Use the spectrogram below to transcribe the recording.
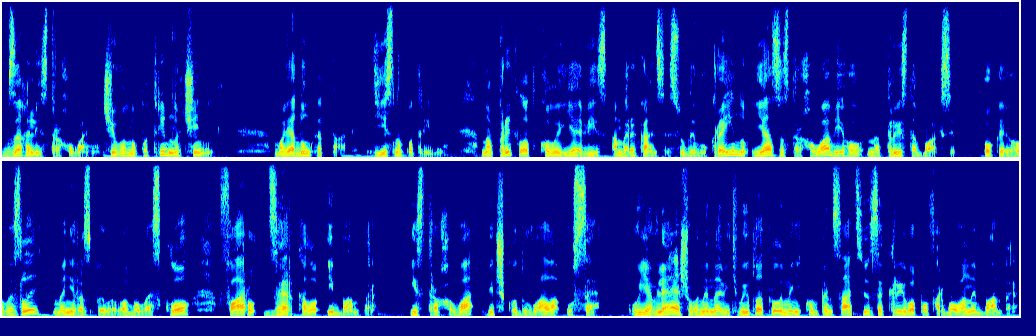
Взагалі страхування, чи воно потрібно, чи ні. Моя думка так, дійсно потрібно. Наприклад, коли я віз американця сюди в Україну, я застрахував його на 300 баксів. Поки його везли, мені розбили лобове скло, фару, дзеркало і бампер. І страхова відшкодувала усе. Уявляєш, вони навіть виплатили мені компенсацію за криво пофарбований бампер.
